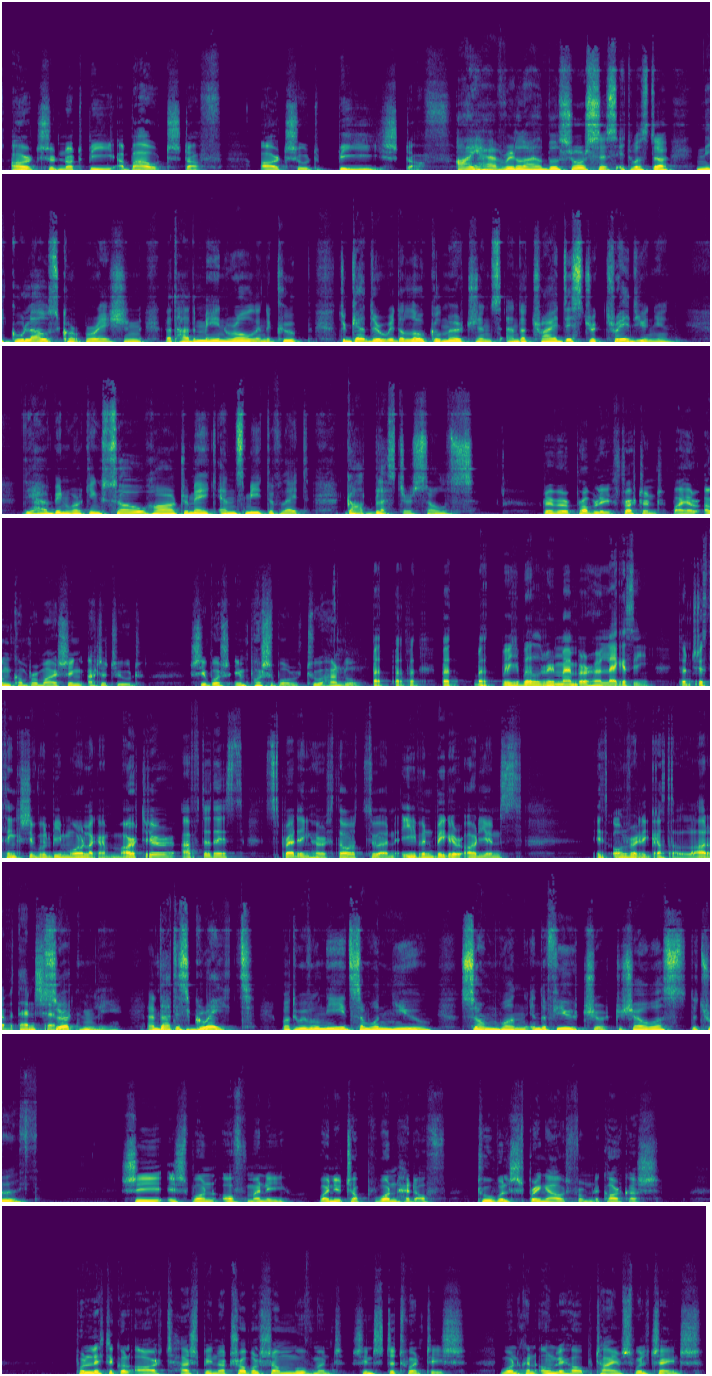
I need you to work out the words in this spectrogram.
Art should not be about stuff. Art should be stuff. I have reliable sources. It was the Nikolaus Corporation that had the main role in the coup, together with the local merchants and the Tri District Trade Union. They have been working so hard to make ends meet of late. God bless their souls. They were probably threatened by her uncompromising attitude. She was impossible to handle. But, but, but, but, but we will remember her legacy. Don't you think she will be more like a martyr after this, spreading her thoughts to an even bigger audience? It already got a lot of attention. Certainly, and that is great, but we will need someone new, someone in the future to show us the truth. She is one of many. When you chop one head off, two will spring out from the carcass. Political art has been a troublesome movement since the 20s. One can only hope times will change.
